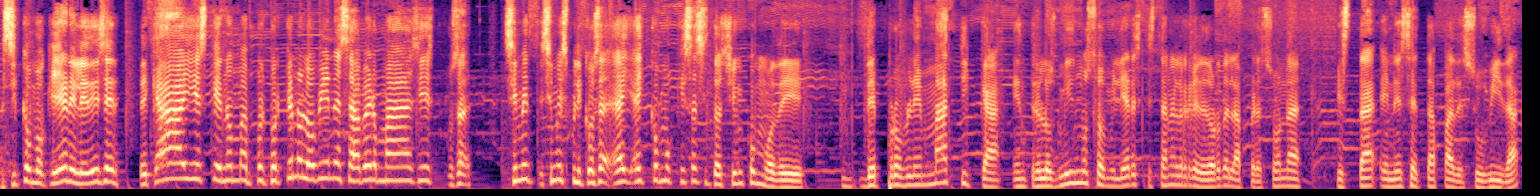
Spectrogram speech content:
Así como que ya ni le dicen de que, ay, es que no, ¿por, qué no lo vienes a ver más? Y es, o sea, sí me, sí me explico, o sea, hay, hay como que esa situación como de, de problemática entre los mismos familiares que están alrededor de la persona que está en esa etapa de su vida.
